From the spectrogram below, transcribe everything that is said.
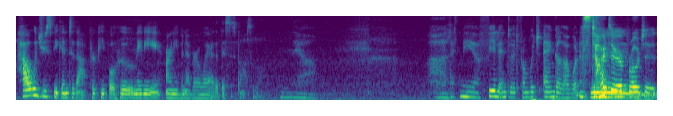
how would you speak into that for people who maybe aren't even ever aware that this is possible? Yeah. Ah, Let me uh, feel into it from which angle I want to start to approach it.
